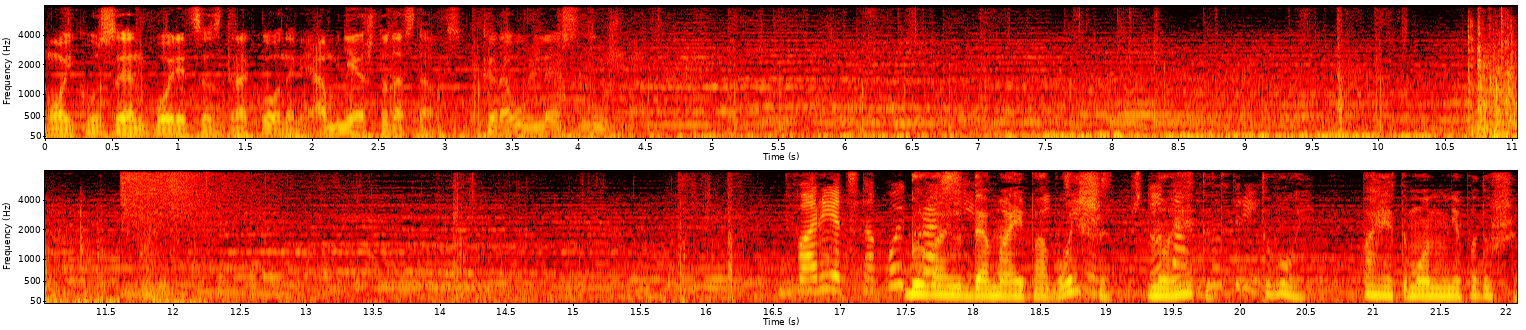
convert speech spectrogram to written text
Мой кузен борется с драконами, а мне что досталось? Караульная служба. Дворец такой Бывают красивый. дома и побольше, Интересно, что но этот внутри? твой. Поэтому он мне по душе.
